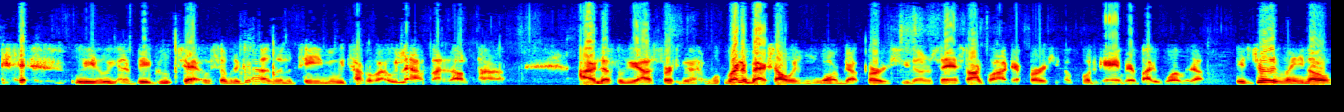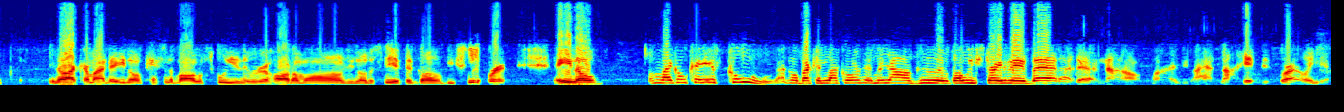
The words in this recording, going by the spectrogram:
we we got a big group chat with some of the guys on the team, and we talk about, we laugh about it all the time. I never forget. I was first. You know, running backs always warmed up first. You know what I'm saying? So I go out there first. You know, before the game, everybody warming up. It's drizzling. You know. You know, I come out there. You know, catching the ball and squeezing it real hard on my arms. You know, to see if it's gonna be slippery. And you know, I'm like, okay, it's cool. I go back in the locker room and say, man, y'all good. Are we straight ain't bad out there? No, mind you, I have not hit this ground yet.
